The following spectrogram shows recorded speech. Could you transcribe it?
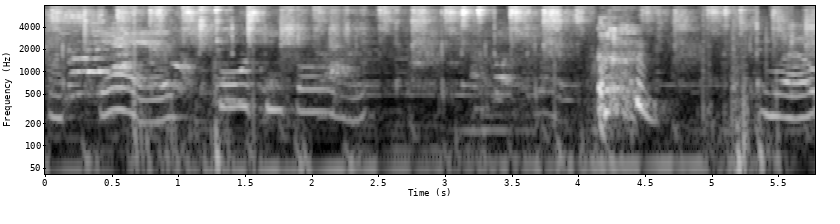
My stairs, 45. I've got three. Well,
